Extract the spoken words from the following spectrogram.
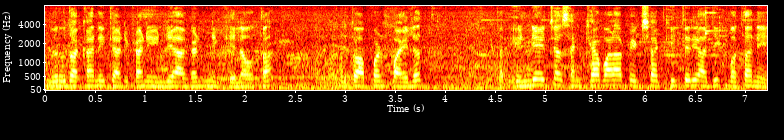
विरोधकांनी त्या ठिकाणी इंडिया आघाडीने केला होता परंतु आपण पाहिलं तर इंडियाच्या संख्याबळापेक्षा कितीतरी अधिक मताने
